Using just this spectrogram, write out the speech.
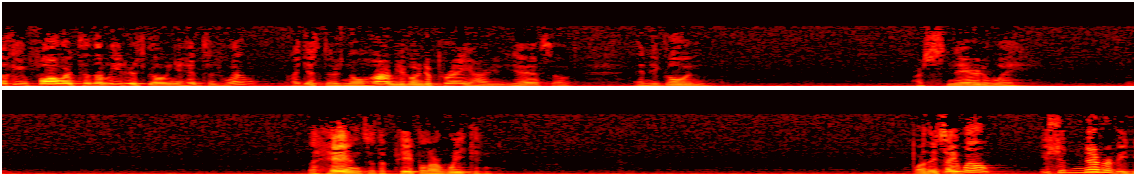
looking forward to the leaders going ahead, says, Well, I guess there's no harm. You're going to pray, are you? Yes. Okay. And they go and are snared away. The hands of the people are weakened. Or they say, Well, you should never be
